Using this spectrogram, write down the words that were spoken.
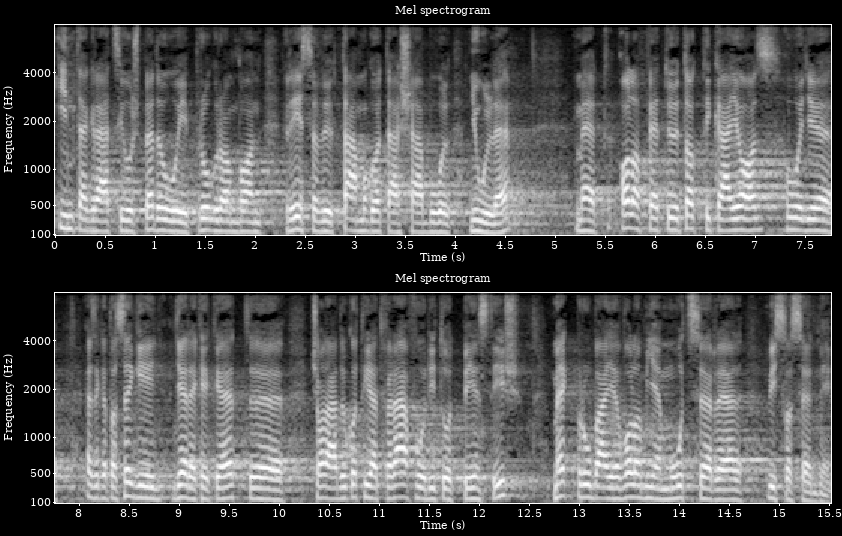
integrációs pedagógiai programban résztvevők támogatásából nyúl le, mert alapvető taktikája az, hogy ezeket a szegény gyerekeket, családokat, illetve ráfordított pénzt is megpróbálja valamilyen módszerrel visszaszedni.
